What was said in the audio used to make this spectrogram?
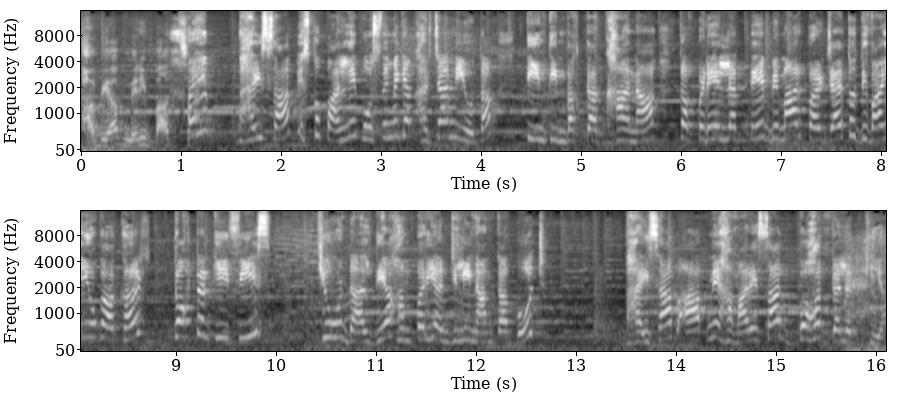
भाभी आप मेरी बात से... अरे भाई साहब इसको पालने पोसने में क्या खर्चा नहीं होता? तीन तीन वक्त का खाना कपड़े लत्ते बीमार पड़ जाए तो दवाइयों का खर्च डॉक्टर की फ़ीस। क्यों डाल दिया हम पर ये अंजलि नाम का बोझ? भाई साहब आपने हमारे साथ बहुत गलत किया।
